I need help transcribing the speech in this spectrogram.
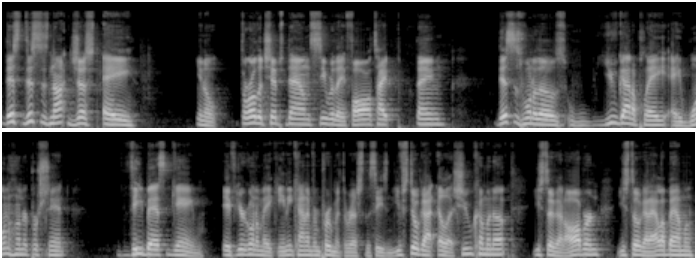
this this is not just a you know throw the chips down, see where they fall type thing. This is one of those you've got to play a 100% the best game if you're going to make any kind of improvement the rest of the season. You've still got LSU coming up, you still got Auburn, you still got Alabama,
